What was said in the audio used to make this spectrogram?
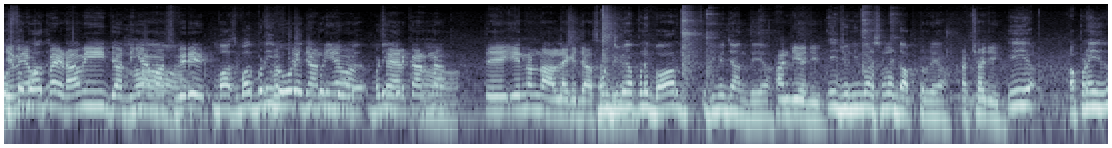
ਉਸ ਜਿਵੇਂ ਤੋਂ ਹੁਣ ਬਾਅਦ ਭੈਣਾਂ ਵੀ ਜਾਂਦੀਆਂ ਵਾ ਹਾਂ, ਸਵੇਰੇ ਬਸ ਬਸ ਬੜੀ ਲੋੜ ਹੈ ਜੀ ਬੜੀ ਲੋੜ ਹੈ ਬੜੀ ਸੈਰ ਕਰਨ। ਤੇ ਇਹਨਾਂ ਨੂੰ ਨਾਲ ਲੈ ਕੇ ਜਾ ਹੁਣ ਸਕਦੇ ਜਿਵੇਂ ਆਪਣੇ ਬਾਹਰ ਜਿਵੇਂ ਜਾਂਦੇ ਆ ਹਾਂਜੀ ਹਾਂਜੀ। ਇਹ ਯੂਨੀਵਰਸਲ ਅਡਾਪਟਰ ਆ। ਅੱਛਾ ਜੀ। ਇਹ ਆਪਣੇ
